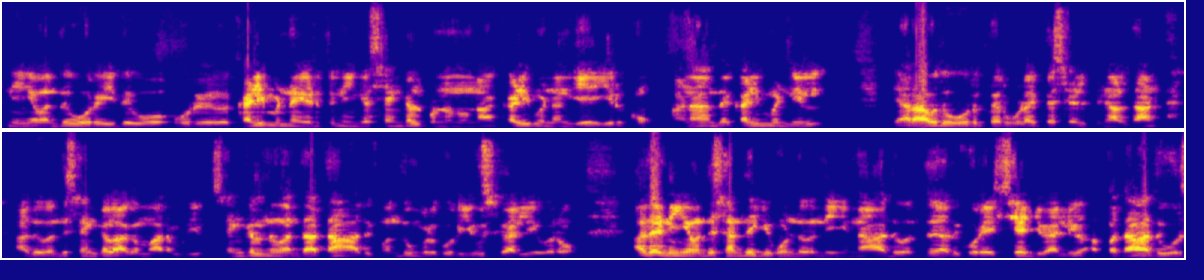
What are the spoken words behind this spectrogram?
நீங்க வந்து ஒரு இது ஒரு களிமண்ணை எடுத்து நீங்க செங்கல் பண்ணணும்னா களிமண் அங்கேயே இருக்கும். ஆனா அந்த களிமண்ணில் யாராவது ஒருத்தர் உழைப்பை செலுத்தினால்தான் அது வந்து செங்கலாக மாற முடியும். செங்கல்னு வந்தா தான் அதுக்கு வந்து உங்களுக்கு ஒரு யூஸ் வேல்யூ வரும். அதை நீங்க வந்து சந்தைக்கு கொண்டு வந்தீங்கன்னா அது வந்து அதுக்கு ஒரு எக்ஸ்சேஞ்ச் வேல்யூ அப்பதான் அது ஒரு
